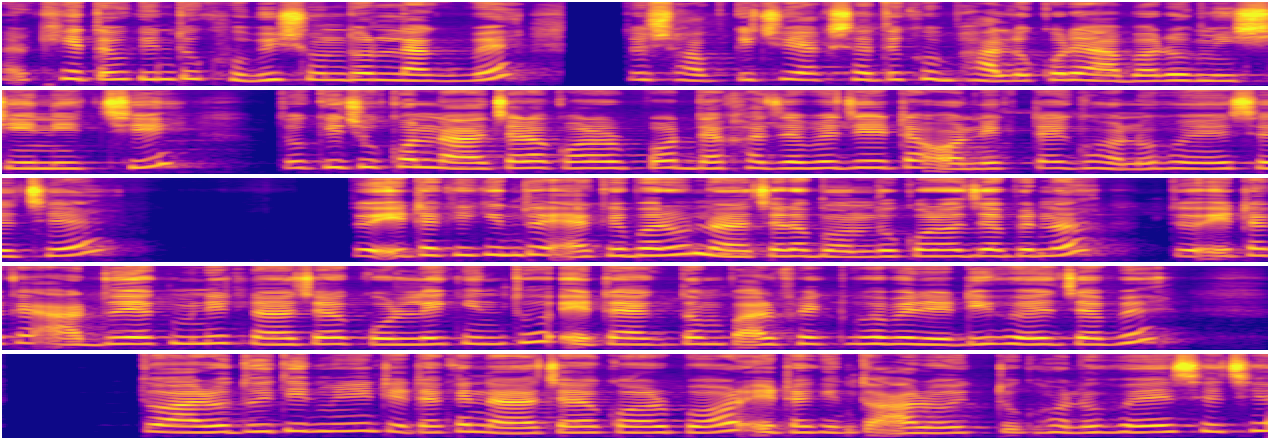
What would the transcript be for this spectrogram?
আর খেতেও কিন্তু খুবই সুন্দর লাগবে। তো সব কিছু একসাথে খুব ভালো করে আবারও মিশিয়ে নিচ্ছি। তো কিছুক্ষণ নাড়াচাড়া করার পর দেখা যাবে যে এটা অনেকটাই ঘন হয়ে এসেছে। তো এটাকে কিন্তু একেবারেও নাড়াচাড়া বন্ধ করা যাবে না। তো এটাকে আর দু এক মিনিট নাড়াচাড়া করলে কিন্তু এটা একদম পারফেক্টভাবে রেডি হয়ে যাবে। তো আরও দুই তিন মিনিট এটাকে নাড়াচাড়া করার পর এটা কিন্তু আরও একটু ঘন হয়ে এসেছে।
